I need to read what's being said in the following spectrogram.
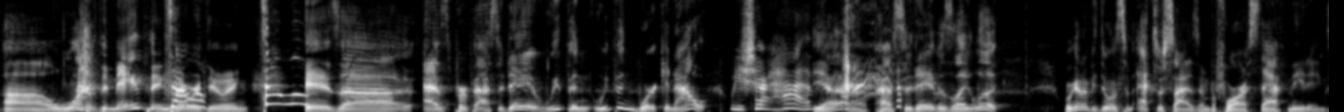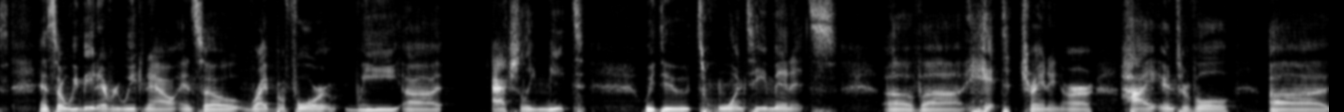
Uh, one of the main things that we're doing. Is, uh, as per Pastor Dave, we've been we've been working out. We sure have. Yeah, Pastor Dave is like, look, we're gonna be doing some exercising before our staff meetings, and so we meet every week now. And so right before we uh, actually meet, we do 20 minutes of uh, HIIT training or high interval, uh,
